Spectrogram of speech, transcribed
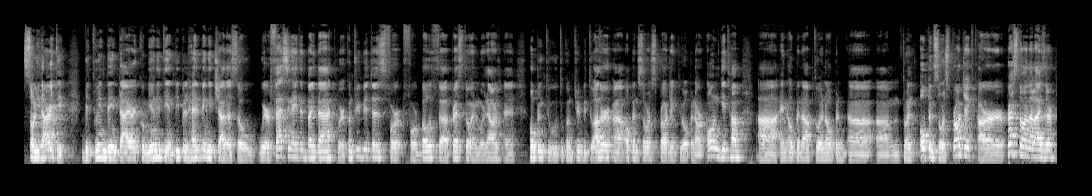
solidarity between the entire community and people helping each other. So we're fascinated by that. We're contributors for, for both uh, Presto and we're now uh, hoping to, to contribute to other uh, open source projects. We open our own GitHub uh, and open up to an open, um, to an open source project, our Presto Analyzer.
